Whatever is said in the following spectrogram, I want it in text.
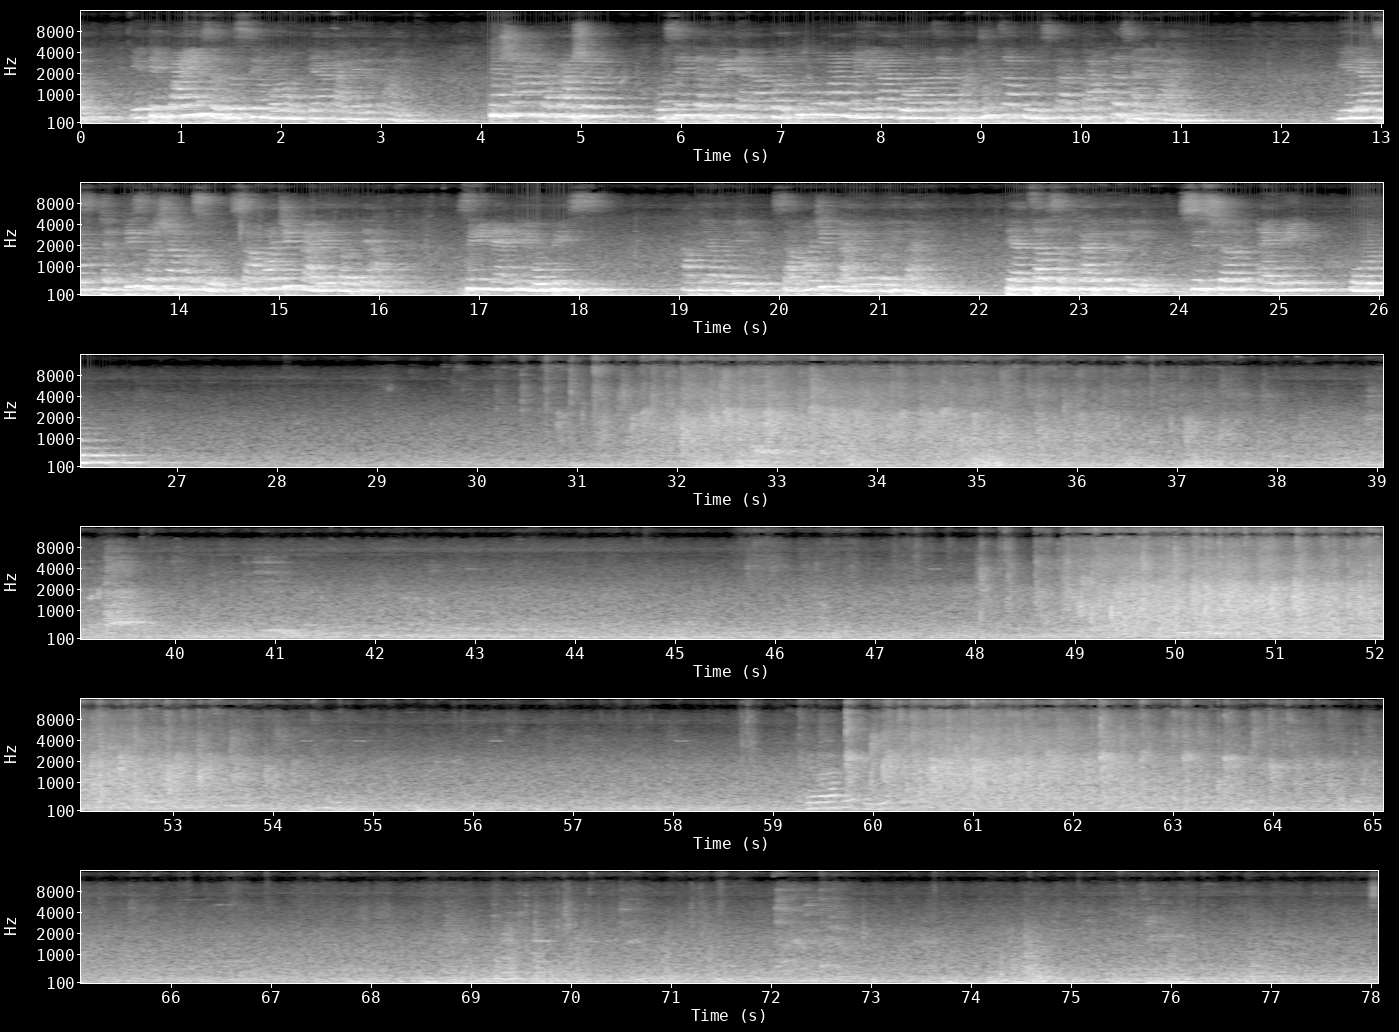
येथे पायी सदस्य म्हणून त्या कार्यरत आहेत तुषार प्रकाशन वसईतर्फे त्यांना कर्तृत्ववान महिला दोन हजार पंचवीसचा पुरस्कार प्राप्त झालेला आहे. गेल्या छत्तीस वर्षापासून सामाजिक कार्यकर्त्या श्री नॅटी लोपिस आपल्यामध्ये सामाजिक कार्य करीत आहे. त्यांचा सत्कार करते सिस्टर ॲनी ओरो हे बघा प्लीज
